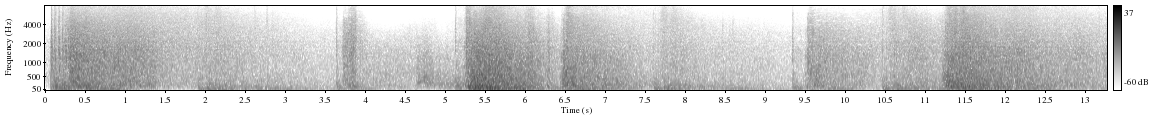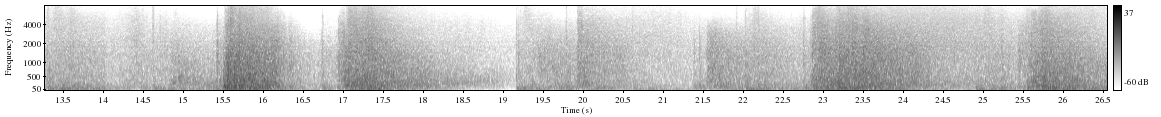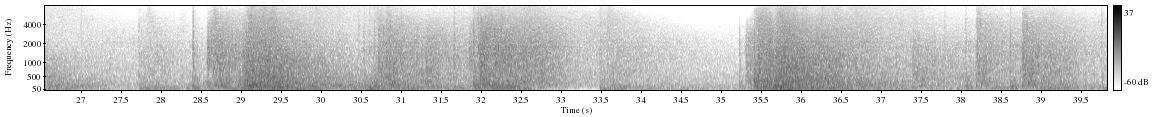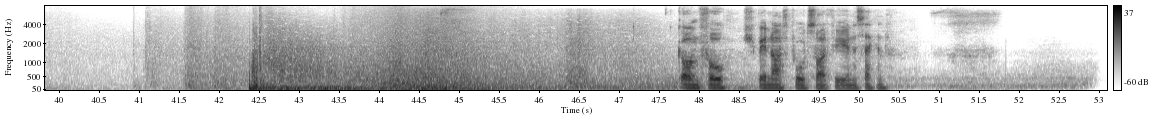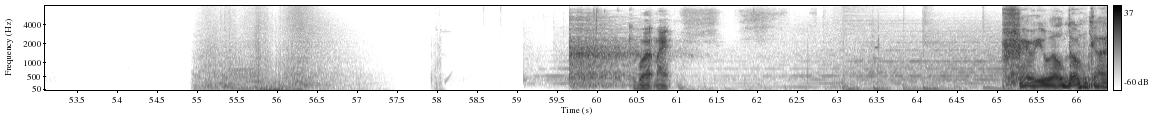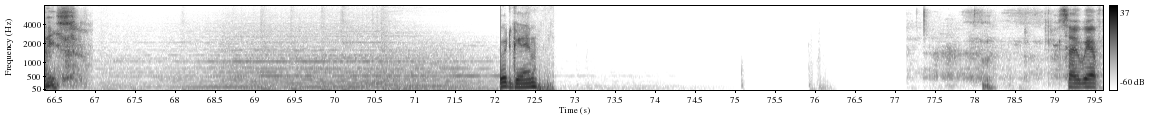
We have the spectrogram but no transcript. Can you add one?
Gone full. Should be a nice broadside for you in a second. Good work, mate. Very well done, guys. Good game. So we have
